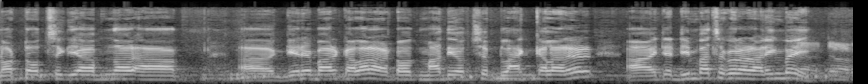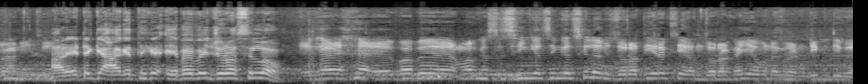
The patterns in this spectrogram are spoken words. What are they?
নটটা হচ্ছে গিয়ে আপনার গেরে বার কালার আর মাদি হচ্ছে ব্ল্যাক কালারের আর এটা ডিম বাচ্চা করা রানিং ভাই? এটা আর এটা কি আগে থেকে এভাবেই জোড়া ছিল? হ্যাঁ, এভাবে আমার কাছে সিঙ্গেল সিঙ্গেল ছিল আমি জোড়া দিয়ে রাখছি এখন জোড়া খাইয়ে মনে করেন ডিম দিবে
